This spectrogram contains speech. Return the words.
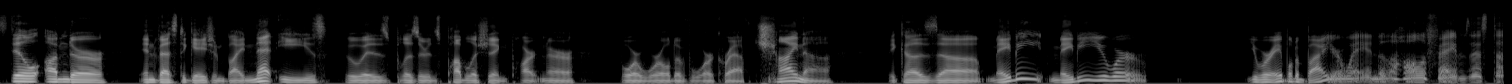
still under investigation by NetEase, who is Blizzard's publishing partner for World of Warcraft China, because uh, maybe maybe you were you were able to buy your way into the Hall of Fame this time.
